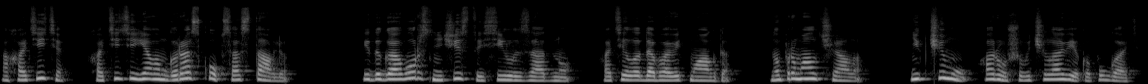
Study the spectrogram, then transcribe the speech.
А хотите, хотите, я вам гороскоп составлю. И договор с нечистой силой заодно", хотела добавить Магда, но промолчала. Ни к чему хорошего человека пугать.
